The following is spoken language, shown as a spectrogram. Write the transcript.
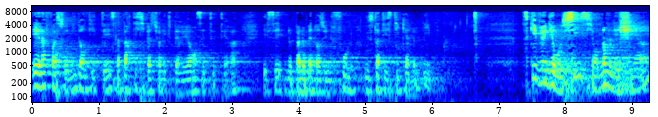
et à la fois son identité, sa participation à l'expérience, etc. Et c'est ne pas le mettre dans une foule, une statistique anonyme. Ce qui veut dire aussi, si on nomme les chiens,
